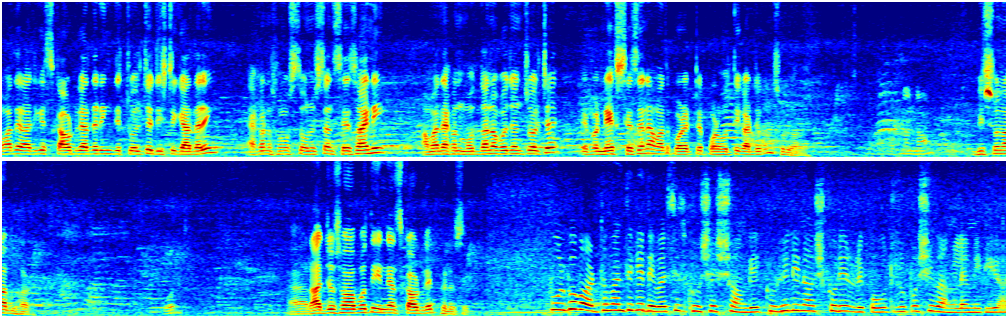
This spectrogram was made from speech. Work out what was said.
আমাদের আজকে স্কাউট গ্যাদারিং যে চলছে ডিস্ট্রিক্ট গ্যাদারিং এখনও সমস্ত অনুষ্ঠান শেষ হয়নি। আমাদের এখন মধ্যাহ্ন ভোজন চলছে। এরপর নেক্সট সেশনে আমাদের পরেরটা পরবর্তী কার্যক্রম শুরু হবে। আপনার নাম? বিশ্বনাথ ঘর? রাজ্য সভাপতি ইন্ডিয়ান স্কাউট গাইড ফেলোশিপ পূর্ব বর্ধমান থেকে দেবাশিস ঘোষের সঙ্গে কুহেলি নস্করের রিপোর্ট রূপসী বাংলা মিডিয়া।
